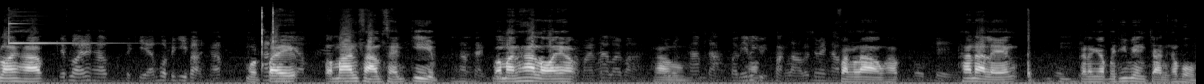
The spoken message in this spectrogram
ยบร้อยครับ เรียบร้อยนะครับตะเกียบหมดไปกี่บาทครับหมดไปประมาณ3 0 0แสนกีบ สามแสนประมาณ 500 ครับ ประมาณ500บาทครับผม ข้ามด่านตอนนี้เราอยู่ฝั่งลาวแล้วใช่ไหมครับฝั่งลาวครับ โอเคท่านาแรงกำลังจะไปที่เวียงจันทร์ครับผม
